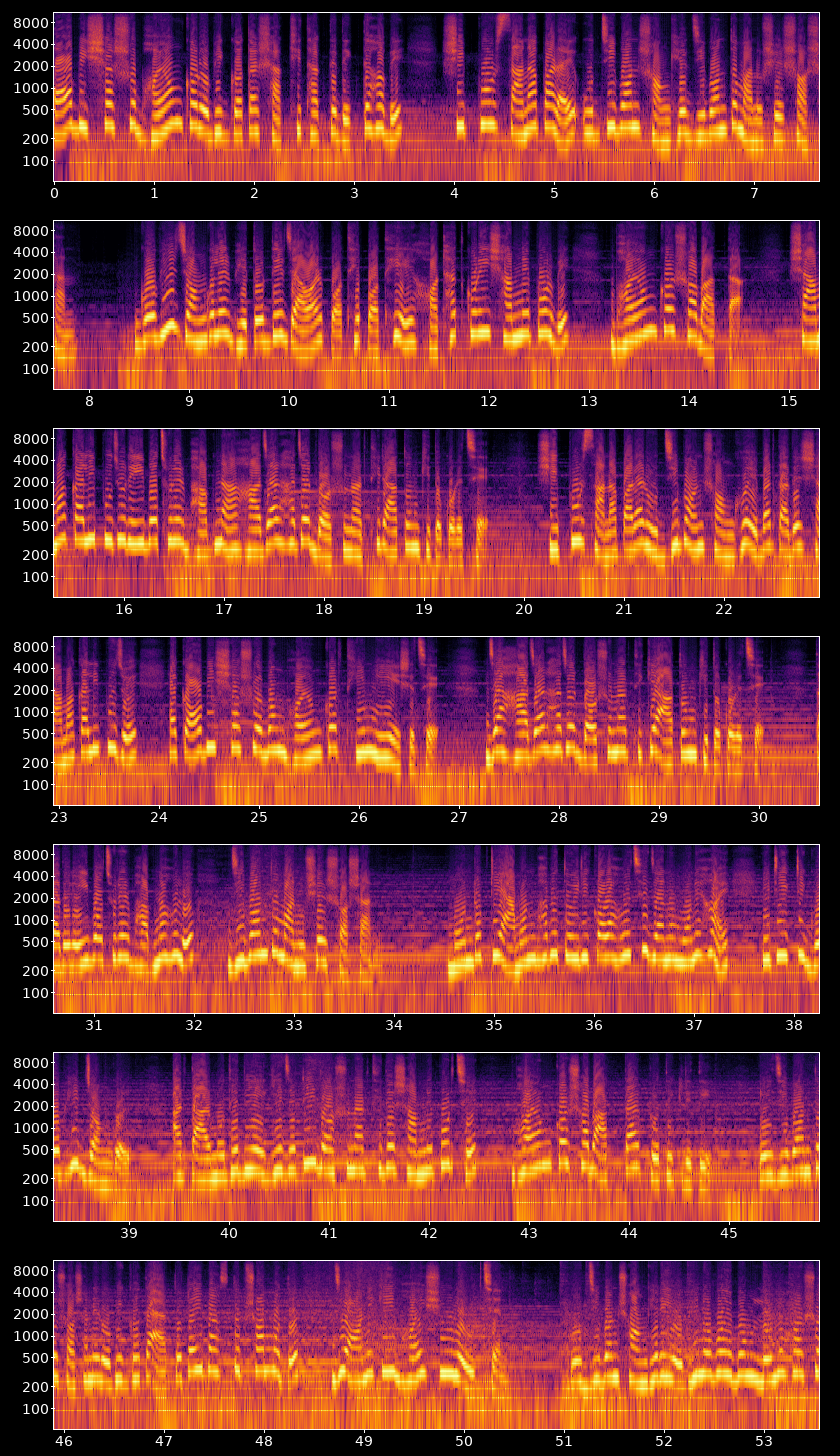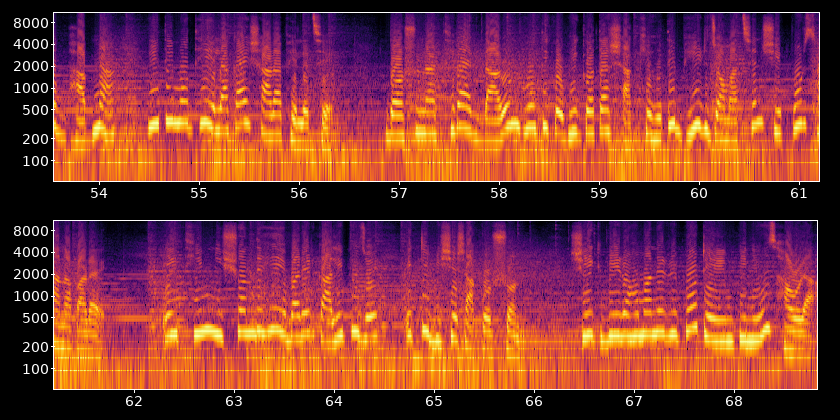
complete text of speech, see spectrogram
অবিশ্বাস্য, ভয়ঙ্কর অভিজ্ঞতার সাক্ষী থাকতে দেখতে হবে শিবপুর সানাপাড়ায় উজ্জীবন সংঘের জীবন্ত মানুষের শ্মশান। গভীর জঙ্গলের ভেতর দিয়ে যাওয়ার পথে পথে হঠাৎ করেই সামনে পড়বে ভয়ঙ্কর সব আত্মা। শ্যামা কালী পুজোর এই বছরের ভাবনা হাজার হাজার দর্শনার্থীর আতঙ্কিত করেছে। শিবপুর সানাপাড়ার উজ্জীবন সংঘ এবার তাদের শ্যামাকালী পুজোয় এক অবিশ্বাস্য এবং ভয়ঙ্কর থিম নিয়ে এসেছে, যা হাজার হাজার দর্শনার্থীকে আতঙ্কিত করেছে। তাদের এই বছরের ভাবনা হলো জীবন্ত মানুষের শ্মশান। মণ্ডপটি এমনভাবে তৈরি করা হয়েছে যেন মনে হয় এটি একটি গভীর জঙ্গল, আর তার মধ্যে দিয়ে এগিয়ে যেতেই দর্শনার্থীদের সামনে পড়ছে ভয়ঙ্কর সব আত্মার প্রতিকৃতি। এই জীবন্ত শ্মশানের অভিজ্ঞতা এতটাই বাস্তবসম্মত যে অনেকেই ভয়ে শিউরে উঠছেন। উজ্জীবন সংঘের এই অভিনব এবং লোমহর্ষক ভাবনা ইতিমধ্যে এলাকায় সাড়া ফেলেছে। দর্শনার্থীরা এক দারুণ ভৌতিক অভিজ্ঞতার সাক্ষী হতে ভিড় জমাচ্ছেন শিবপুর ছানাপাড়ায় এই থিম নিঃসন্দেহে এবারের কালী একটি বিশেষ আকর্ষণ। শেখ বীর রহমানের রিপোর্ট এএমপি নিউজ হাওড়া।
